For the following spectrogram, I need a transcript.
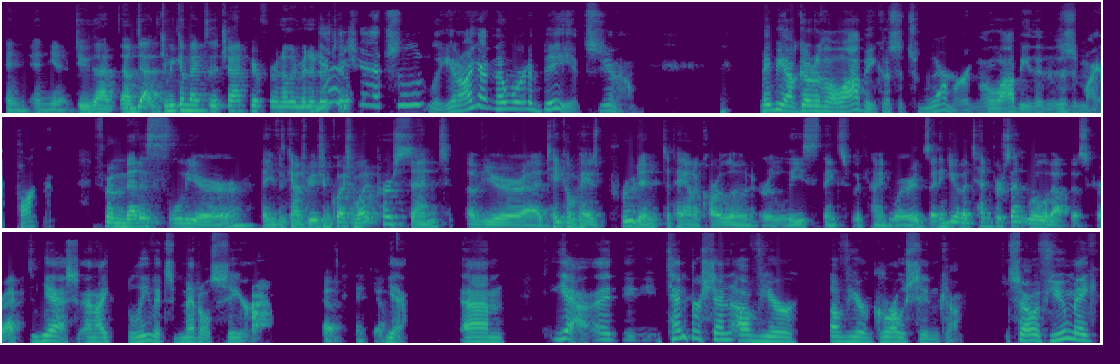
and and you know do that. Um, Dad, can we come back to the chat here for another minute or two? Yeah, absolutely. You know, I got nowhere to be. It's you know, maybe I'll go to the lobby because it's warmer in the lobby than it is in my apartment from Metasleer, thank you for the contribution question. What percent of your uh, take home pay is prudent to pay on a car loan or lease? Thanks for the kind words. I think you have a 10% rule about this, correct? Yes. And I believe it's Metal Seer. Oh, thank you. Yeah. Um, yeah. 10% of your, of your gross income. So if you make,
